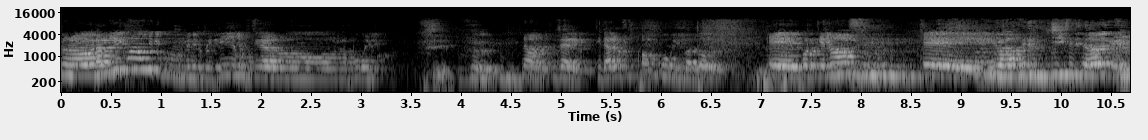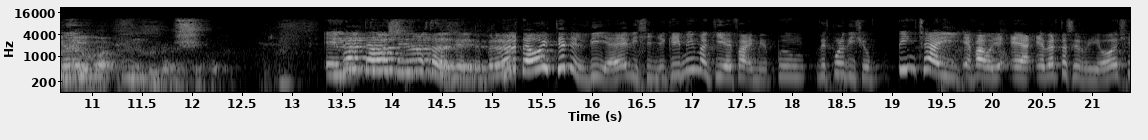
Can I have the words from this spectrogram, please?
No, ahora mismo é o único momento que tiñamos tirarnos ao público. Sí. No, en serio, tirarnos ao público a todos. Eh, porque nós eh, íbamos a hacer un chiste ¿sabes? que El, no-. E Berta hoxe non está diciendo, pero Berta hoxe ten el día, eh? Dixenlle que meime aquí e faime, pum, despois dixo, pincha aí, e fago, e, e eh, Berta se río, hoxe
